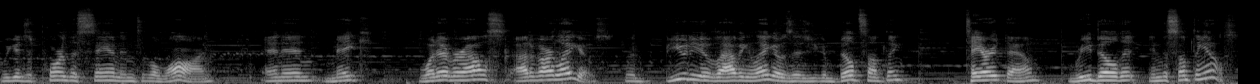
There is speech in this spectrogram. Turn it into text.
we can just pour the sand into the lawn and then make whatever else out of our Legos. The beauty of having Legos is you can build something, tear it down, rebuild it into something else.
